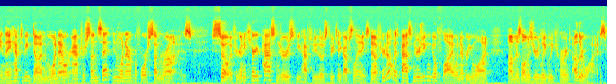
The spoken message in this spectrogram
and they have to be done one hour after sunset and one hour before sunrise. So if you're going to carry passengers, you have to do those three takeoffs and landings. Now, if you're not with passengers, you can go fly whenever you want, um, as long as you're legally current otherwise.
